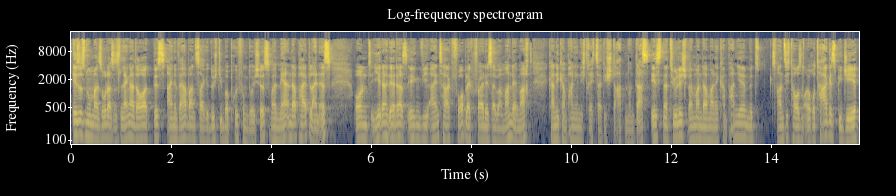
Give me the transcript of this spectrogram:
ist es nun mal so, dass es länger dauert, bis eine Werbeanzeige durch die Überprüfung durch ist, weil mehr in der Pipeline ist. Und jeder, der das irgendwie einen Tag vor Black Friday, Cyber Monday macht, kann die Kampagne nicht rechtzeitig starten. Und das ist natürlich, wenn man da mal eine Kampagne mit 20.000 Euro Tagesbudget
